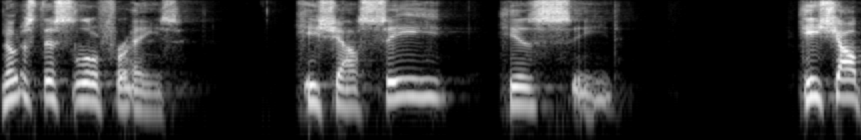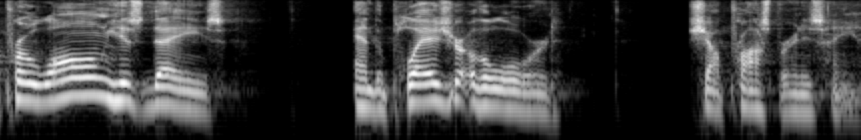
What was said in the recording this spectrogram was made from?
notice this little phrase he shall see his seed. He shall prolong his days, and the pleasure of the Lord shall prosper in his hand.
